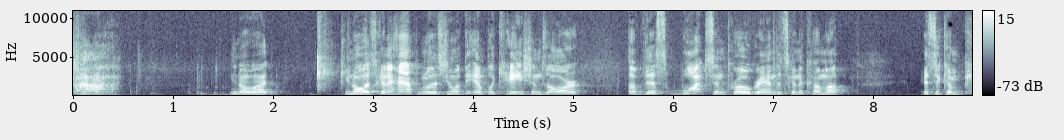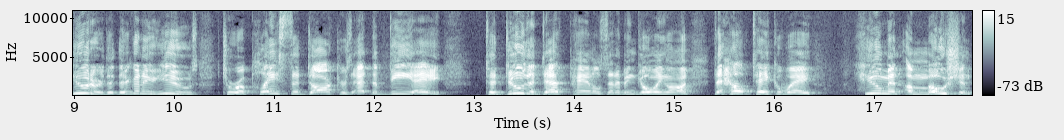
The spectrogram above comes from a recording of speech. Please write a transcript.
Ah. You know what? You know what's going to happen with this? You know what the implications are of this Watson program that's going to come up? It's a computer that they're going to use to replace the doctors at the VA to do the death panels that have been going on, to help take away human emotion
